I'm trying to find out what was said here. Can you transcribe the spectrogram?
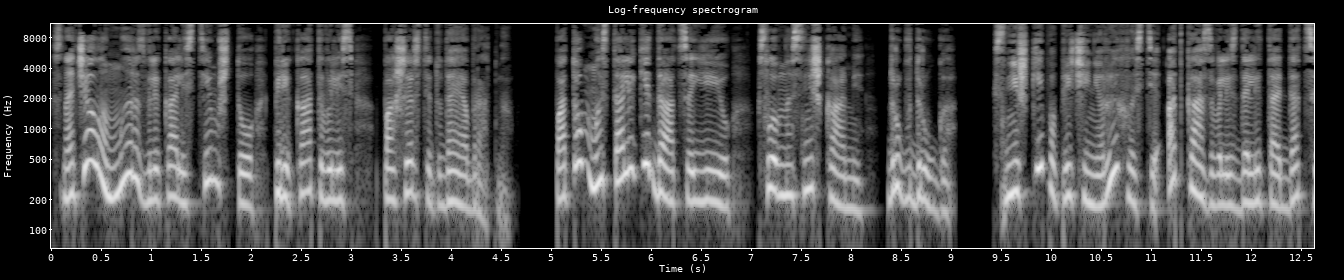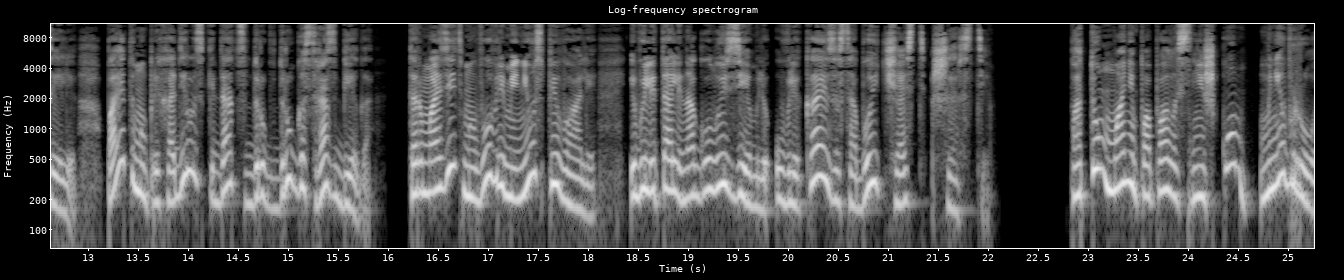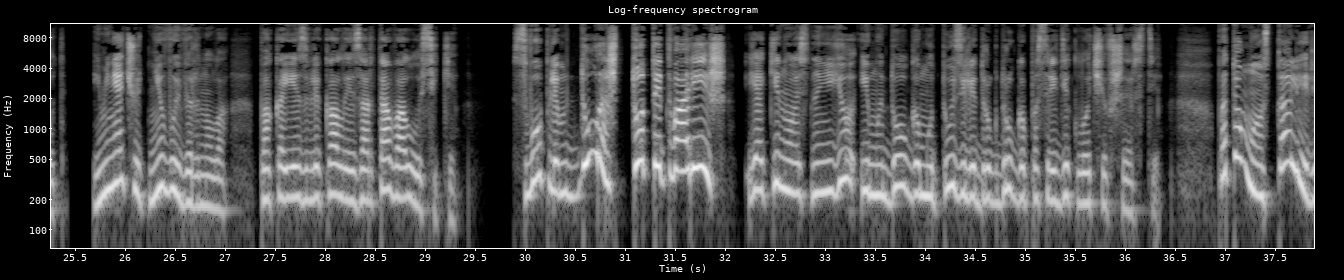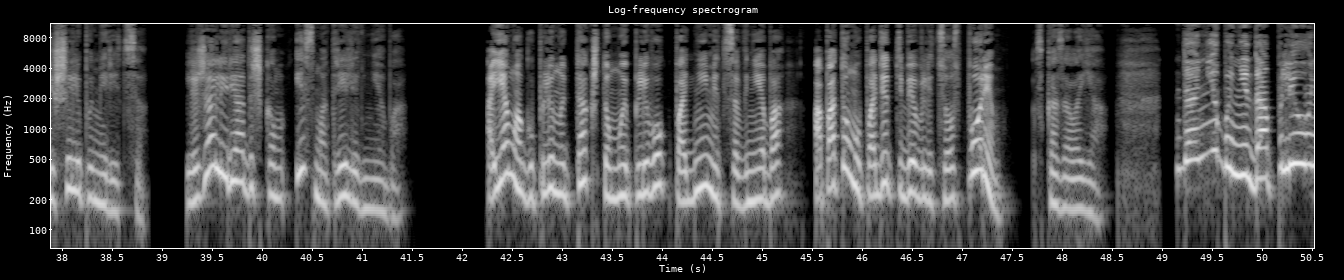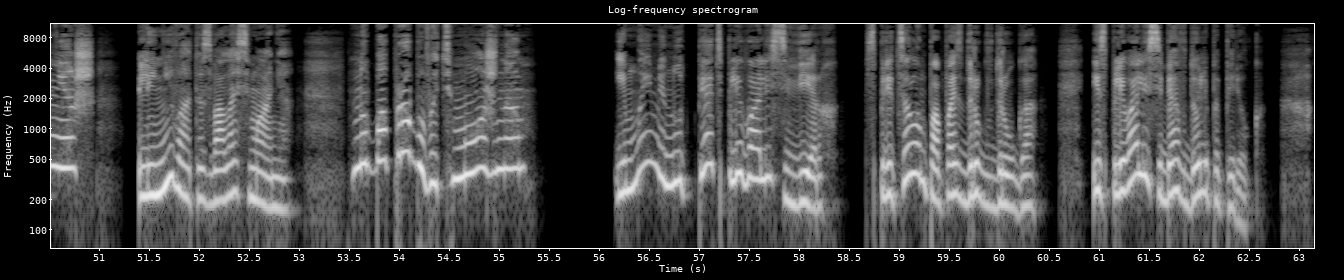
Сначала мы развлекались тем, что перекатывались по шерсти туда и обратно. Потом мы стали кидаться ею, словно снежками, друг в друга. Снежки по причине рыхлости отказывались долетать до цели, поэтому приходилось кидаться друг в друга с разбега. Тормозить мы вовремя не успевали и вылетали на голую землю, увлекая за собой часть шерсти. Потом Маня попала снежком мне в рот, и меня чуть не вывернула, пока я извлекала изо рта волосики. С воплем «Дура, что ты творишь?» Я кинулась на нее, и мы долго мутузили друг друга посреди клочьев шерсти. Потом мы устали и решили помириться. Лежали рядышком и смотрели в небо. «А я могу плюнуть так, что мой плевок поднимется в небо, а потом упадет тебе в лицо. Спорим?» — сказала я. «Да небо не доплюнешь!» — лениво отозвалась Маня. «Ну, попробовать можно!» И мы минут пять плевались вверх, с прицелом попасть друг в друга, и сплевали себя вдоль и поперек.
